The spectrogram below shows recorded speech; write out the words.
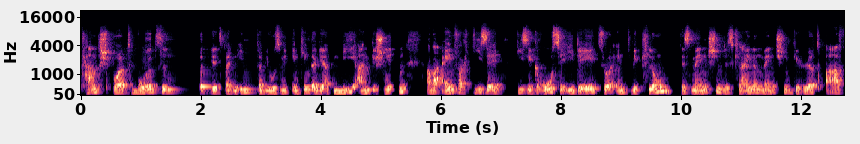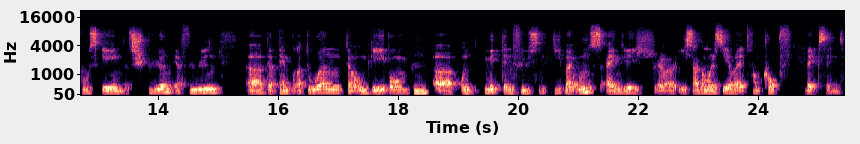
Kampfsportwurzeln jetzt bei den Interviews mit den Kindergärten nie angeschnitten, aber einfach diese, diese große Idee zur Entwicklung des Menschen, des kleinen Menschen gehört barfuß gehen, das Spüren, Erfühlen äh, der Temperaturen, der Umgebung mhm. äh, und mit den Füßen, die bei uns eigentlich, äh, ich sage mal, sehr weit vom Kopf weg sind.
